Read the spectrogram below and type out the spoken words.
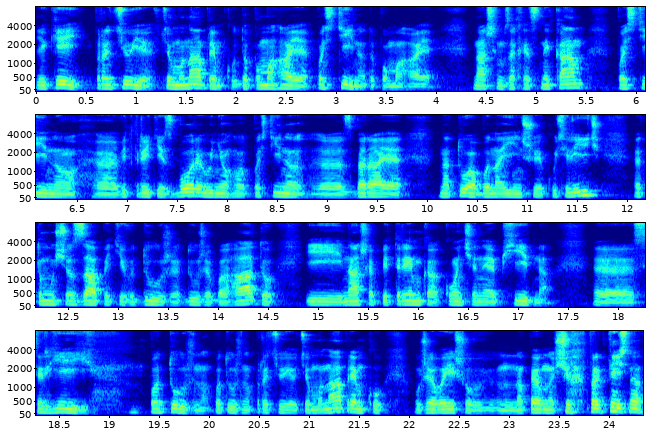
який працює в цьому напрямку, допомагає, постійно допомагає нашим захисникам, постійно е, відкриті збори у нього, постійно е, збирає на ту або на іншу якусь річ, е, тому що запитів дуже дуже багато, і наша підтримка конче необхідна. Сергій потужно, потужно працює в цьому напрямку. Уже вийшов, напевно, що практично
